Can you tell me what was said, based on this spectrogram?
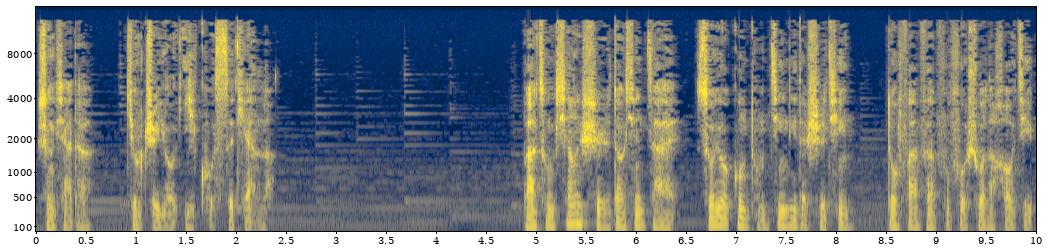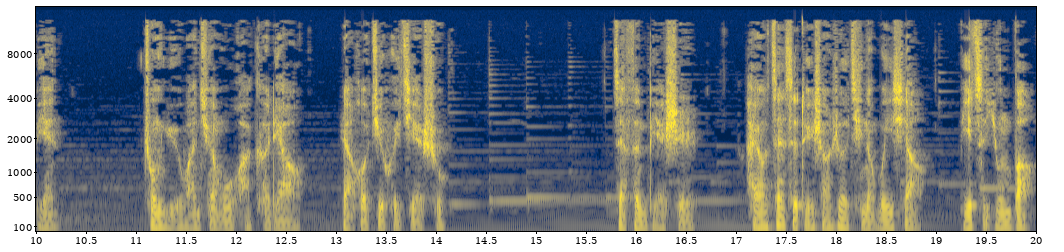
剩下的就只有忆苦思甜了。把从相识到现在所有共同经历的事情都反反复复说了好几遍，终于完全无话可聊，然后聚会结束。在分别时，还要再次对上热情的微笑，彼此拥抱，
